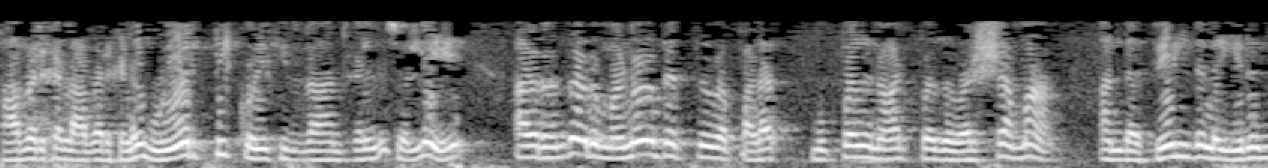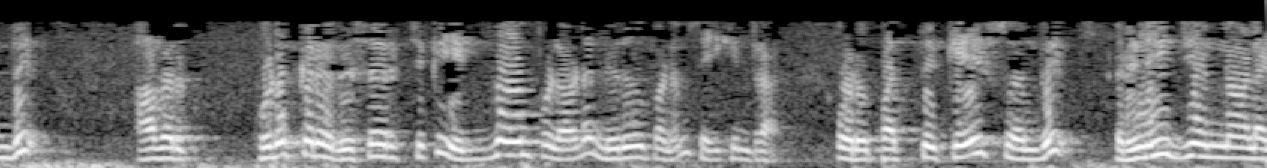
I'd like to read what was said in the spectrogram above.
அவர்கள் அவர்களை உயர்த்தி கொள்கிறார்கள் சொல்லி அவர் வந்து ஒரு மனோதத்துவ பல முப்பது நாற்பது வருஷமா அந்த ஃபீல்டுல இருந்து அவர் கொடுக்கிற ரிசர்ச்சுக்கு எக்ஸாம்பிளோட நிரூபணம் செய்கின்றார். ஒரு பத்து கேஸ் வந்து ரிலீஜியனால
